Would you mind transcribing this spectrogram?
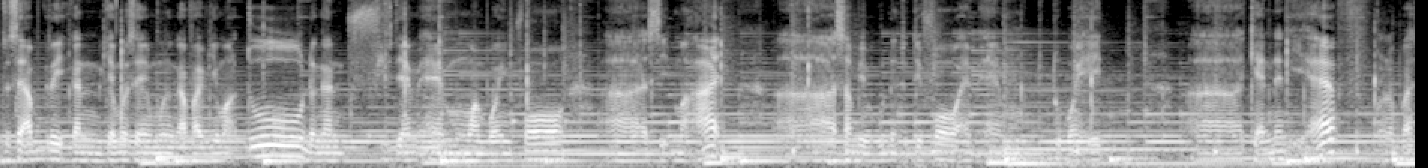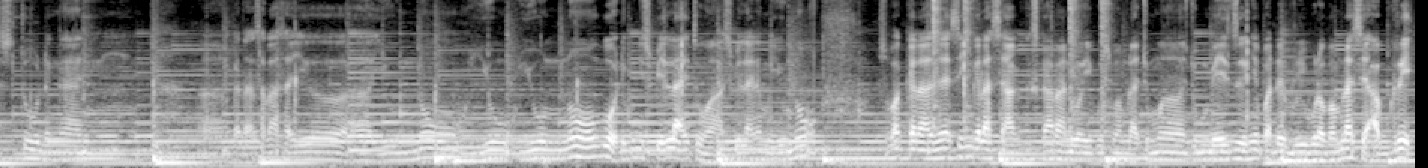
saya upgradekan kamera saya menggunakan 5G Mark II dengan 50mm 1.4 uh, Sigma Art uh, sambil guna 24mm 2.8 uh, Canon EF lepas tu dengan uh, kata salah saya uh, Yuno you you know kot dia punya speed light tu. Ha uh, speed light nama Yuno. Sebabkan so, saya single lah sekarang 2019 cuma cuma bezanya pada 2018 saya upgrade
